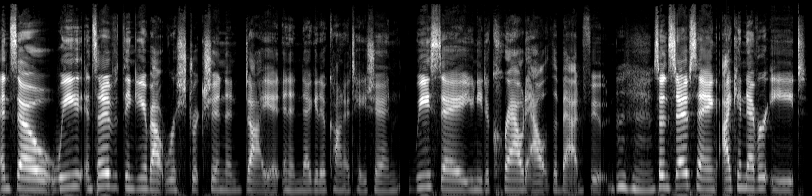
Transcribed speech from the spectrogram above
And so we, instead of thinking about restriction and diet in a negative connotation, we say you need to crowd out the bad food. mm-hmm. So instead of saying, I can never eat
